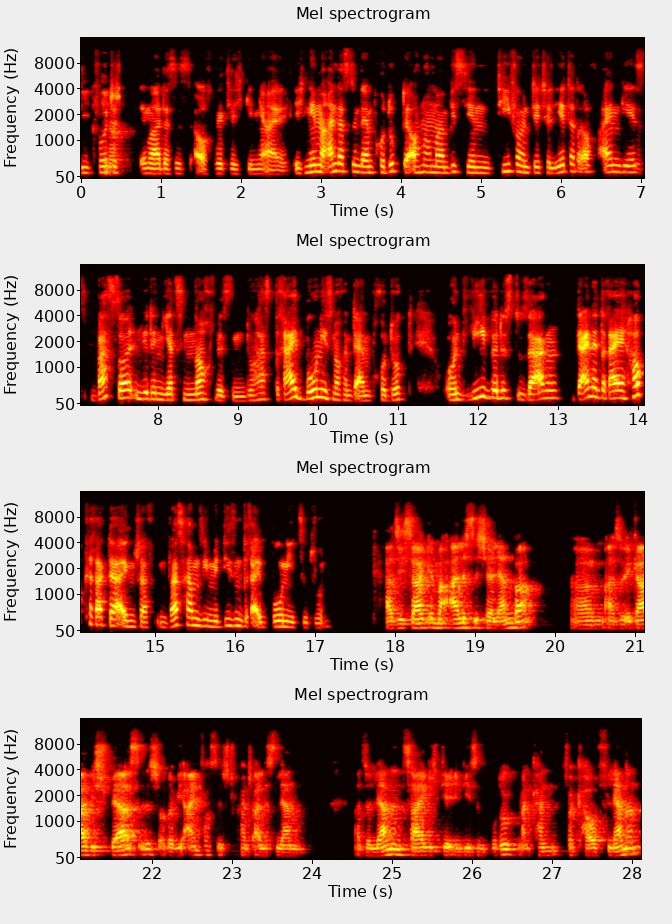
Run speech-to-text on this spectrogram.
die Quote genau. stimmt immer, das ist auch wirklich genial. Ich nehme an, dass du in deinem Produkt auch noch mal ein bisschen tiefer und detaillierter darauf eingehst. Was sollten wir denn jetzt noch wissen? Du hast drei Bonis noch in deinem Produkt und wie würdest du sagen, deine drei Hauptcharaktereigenschaften, was haben sie mit diesen drei Boni zu tun? Also ich sage immer, alles ist erlernbar. Ähm, also egal wie schwer es ist oder wie einfach es ist, du kannst alles lernen. Also Lernen zeige ich dir in diesem Produkt. Man kann Verkauf lernen.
